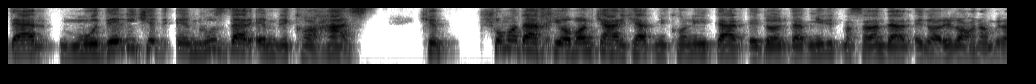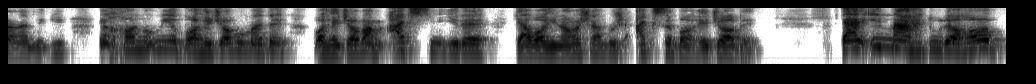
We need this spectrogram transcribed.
در مدلی که امروز در امریکا هست که شما در خیابان که حرکت می‌کنید در اداره در میرید مثلا در اداره راهنمایی رانندگی یه خانومی با حجاب اومده با حجابم عکس می‌گیره گواهی نامش هم روش عکس با حجابه. در این محدوده ها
